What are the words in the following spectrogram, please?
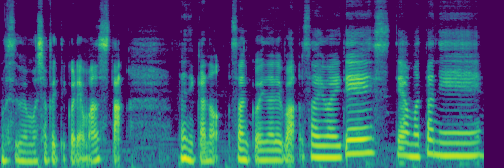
娘も喋ってくれました。何かの参考になれば幸いです。ではまたね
